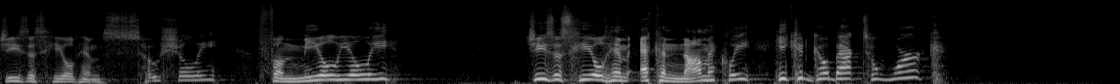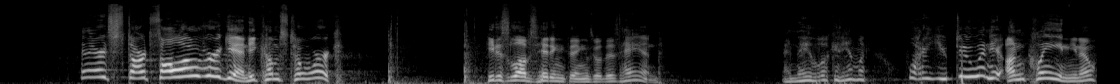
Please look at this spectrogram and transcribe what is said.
Jesus healed him socially, familially. Jesus healed him economically. He could go back to work. And there it starts all over again. He comes to work. He just loves hitting things with his hand. And they look at him like, What are you doing here? Unclean, you know?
